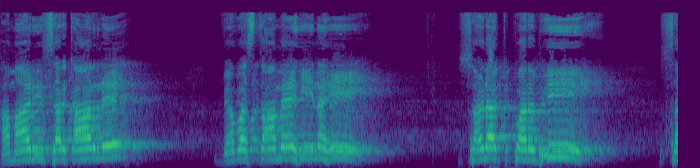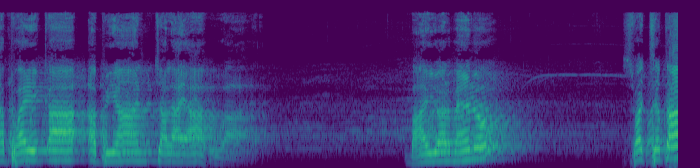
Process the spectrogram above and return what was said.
हमारी सरकार ने व्यवस्था में ही नहीं सड़क पर भी सफ़ाई का अभियान चलाया हुआ है। भाई और बहनों, स्वच्छता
